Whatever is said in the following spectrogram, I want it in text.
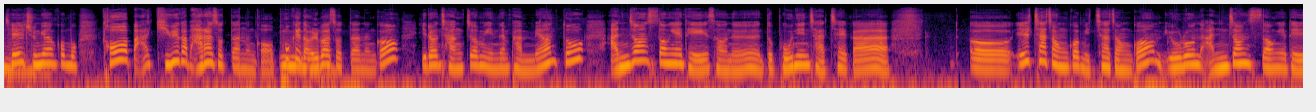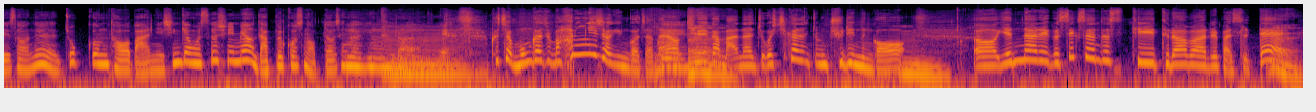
제일 중요한 건 뭐 더 기회가 많아졌다는 거, 폭이 음. 넓어졌다는 거 이런 장점이 있는 반면 또 안전성에 대해서는 또 본인 자체가 어 1차 점검, 2차 점검 요런 안전성에 대해서는 조금 더 많이 신경을 쓰시면 나쁠 것은 없다고 생각이 음. 들어요. 음. 네. 그렇죠. 뭔가 좀 합리적인 거잖아요. 네. 기회가 네. 많아지고 시간을 좀 줄이는 거. 음. 어, 옛날에 그 Sex and the City 드라마를 봤을 때 네.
